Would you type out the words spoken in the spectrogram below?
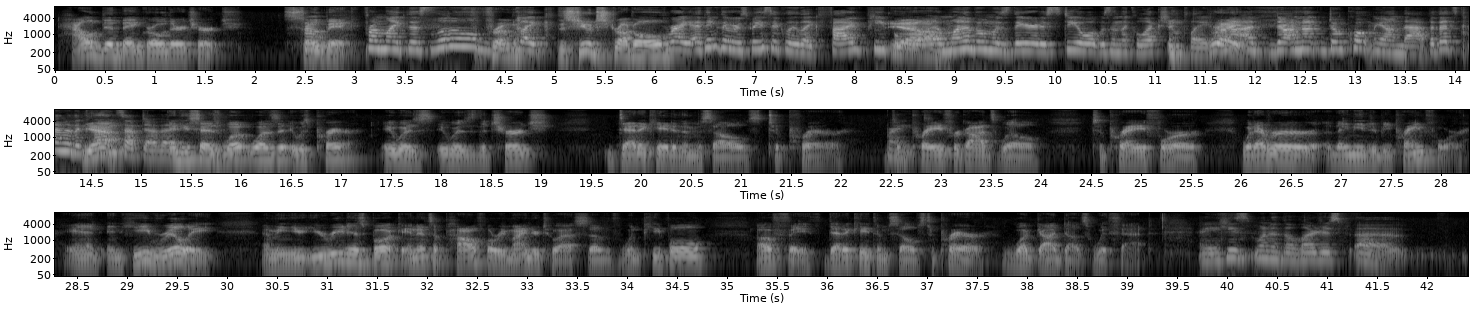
how did they grow their church so From- big From like this little from like this huge struggle? Right. I think there was basically like five people, Yeah. and one of them was there to steal what was in the collection plate. Right. I'm not, I'm not. Don't quote me on that, but that's kind of the Yeah. concept of it. And he says, what was it? It was prayer. It was it was the church dedicated themselves to prayer, Right. to pray for God's will, to pray for whatever they needed to be praying for. And and he really, I mean, you you read his book, and it's a powerful reminder to us of when people of faith dedicate themselves to prayer, what God does with that. Right. He's one of the largest. Uh,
